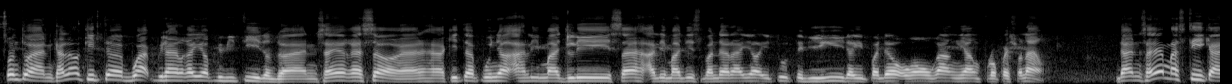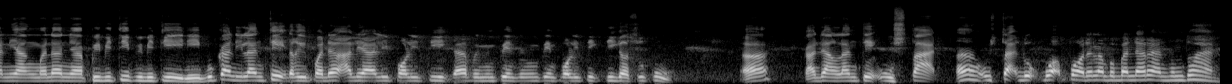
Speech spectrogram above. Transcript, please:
Tuan-tuan, kalau kita buat pilihan raya PBT, tuan-tuan, saya rasa ha, kita punya ahli majlis, ha, ahli majlis bandaraya itu terdiri daripada orang-orang yang profesional. Dan saya pastikan yang mananya PBT-PBT ini bukan dilantik daripada ahli-ahli politik, ha, pemimpin-pemimpin politik tiga suku. Ha? Kadang lantik ustaz. Ha? Ustaz duk buat apa dalam pembandaran, tuan-tuan?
